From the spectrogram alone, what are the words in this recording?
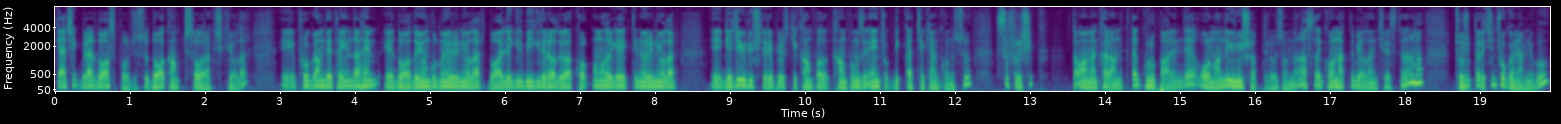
gerçek birer doğa sporcusu, doğa kampçısı olarak çıkıyorlar. E, program detayında hem e, doğada yön bulmayı öğreniyorlar, doğayla ilgili bilgileri alıyorlar, korkmamaları gerektiğini öğreniyorlar. E, gece yürüyüşleri yapıyoruz ki kamp, kampımızın en çok dikkat çeken konusu sıfır ışık tamamen karanlıkta grup halinde ormanda yürüyüş yaptırıyoruz onlara. Aslında korunaklı bir alan içerisindeler ama çocuklar için çok önemli bu.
